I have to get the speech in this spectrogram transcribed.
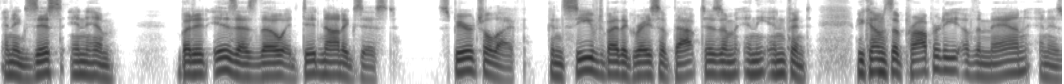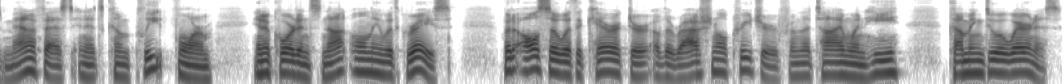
and exists in him, but it is as though it did not exist. Spiritual life, conceived by the grace of baptism in the infant, becomes the property of the man and is manifest in its complete form in accordance not only with grace, but also with the character of the rational creature from the time when he, coming to awareness,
